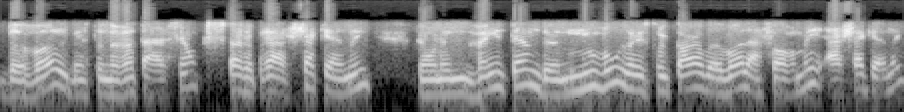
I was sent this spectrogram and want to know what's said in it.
de vol, ben, c'est une rotation qui se fait à peu près à chaque année. Puis on a une vingtaine de nouveaux instructeurs de vol à former à chaque année.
